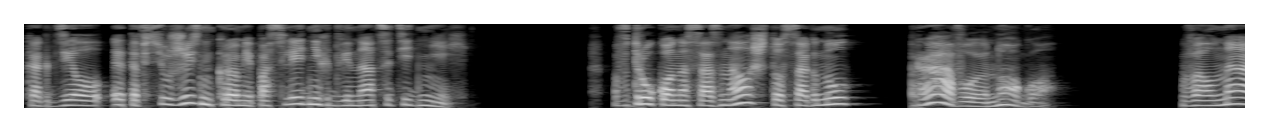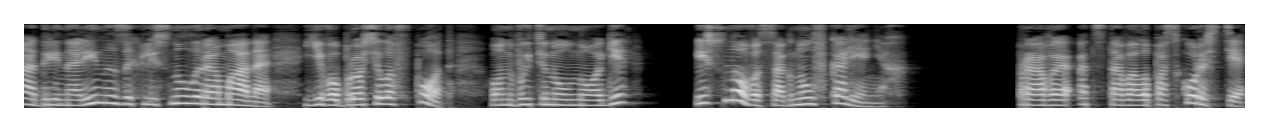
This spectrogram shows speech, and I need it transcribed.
как делал это всю жизнь, кроме последних двенадцати дней. Вдруг он осознал, что согнул правую ногу. Волна адреналина захлестнула Романа, его бросило в пот. Он вытянул ноги и снова согнул в коленях. Правая отставала по скорости,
